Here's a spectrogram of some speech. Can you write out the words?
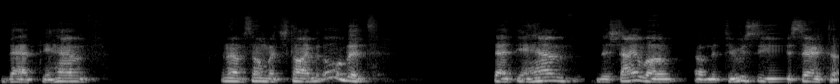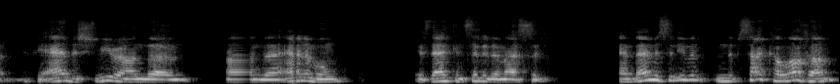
that you have, I don't have so much time, but a little bit that you have the shaila of the terusi yiserta. If you add the shmira on the on the animal, is that considered a masuk? And then, even in the psak halacha,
